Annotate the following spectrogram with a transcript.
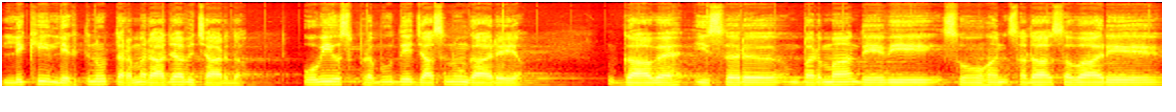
ਲਿਖੀ ਲਿਖਤ ਨੂੰ ਧਰਮ ਰਾਜਾ ਵਿਚਾਰਦਾ, ਉਹ ਵੀ ਉਸ ਪ੍ਰਭੂ ਦੇ ਜਸ ਨੂੰ ਗਾ ਰਹੇ ਆ। ਗਾਵੈ ਈਸਰ ਬਰਮਾ ਦੇਵੀ ਸੋਹਨ ਸਦਾ ਸਵਾਰੇ।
